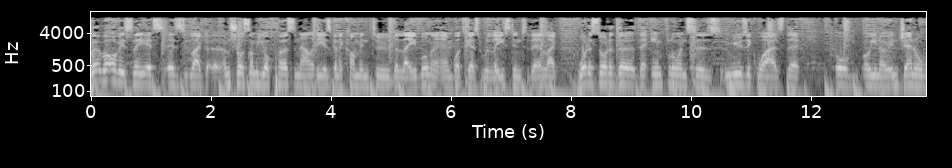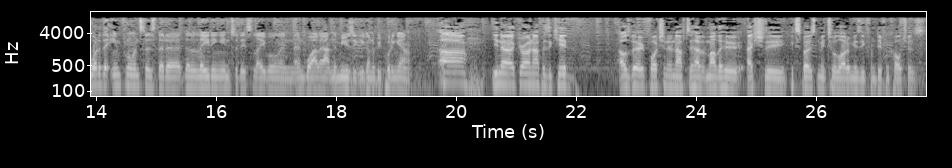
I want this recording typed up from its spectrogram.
But, but obviously, it's it's like uh, I'm sure some of your personality is going to come into the label and, and what gets released into there. Like, what are sort of the the influences, music wise, that, or or you know, in general, what are the influences that are that are leading into this label and and Wild Out in the music you're going to be putting out? Uh, you know, growing up as a kid, I was very fortunate enough to have a mother who actually exposed me to a lot of music from different cultures.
